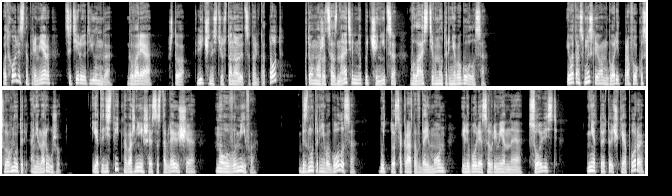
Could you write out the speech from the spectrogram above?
Вот Холлис, например, цитирует Юнга, говоря, что личностью становится только тот, кто может сознательно подчиниться власти внутреннего голоса. И в этом смысле он говорит про фокус вовнутрь, а не наружу. И это действительно важнейшая составляющая нового мифа. Без внутреннего голоса, будь то Сократов даймон или более современная совесть, нет той точки опоры,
